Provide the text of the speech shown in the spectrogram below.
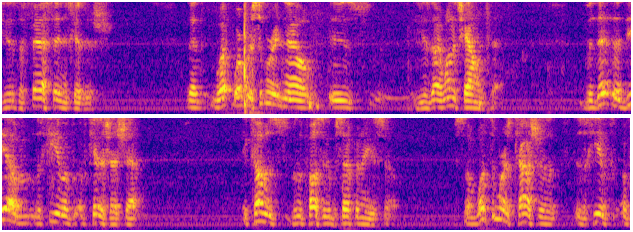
he has a fascinating chiddush. That what, what we're seeing right now is, he says, I want to challenge that. The, the idea of the key of, of Kiddush Hashem, it comes from the pasuk of B'Sar Yisrael. So what's the more kasha? There's a key of, of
